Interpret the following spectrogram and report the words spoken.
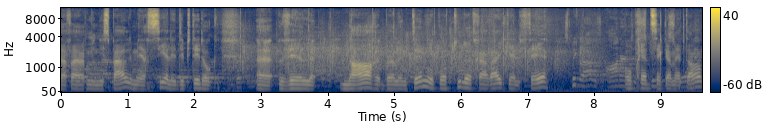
Affaires municipales, merci à la députée d'Oakville-Nord, Burlington, et pour tout le travail qu'elle fait auprès de ses commettants.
